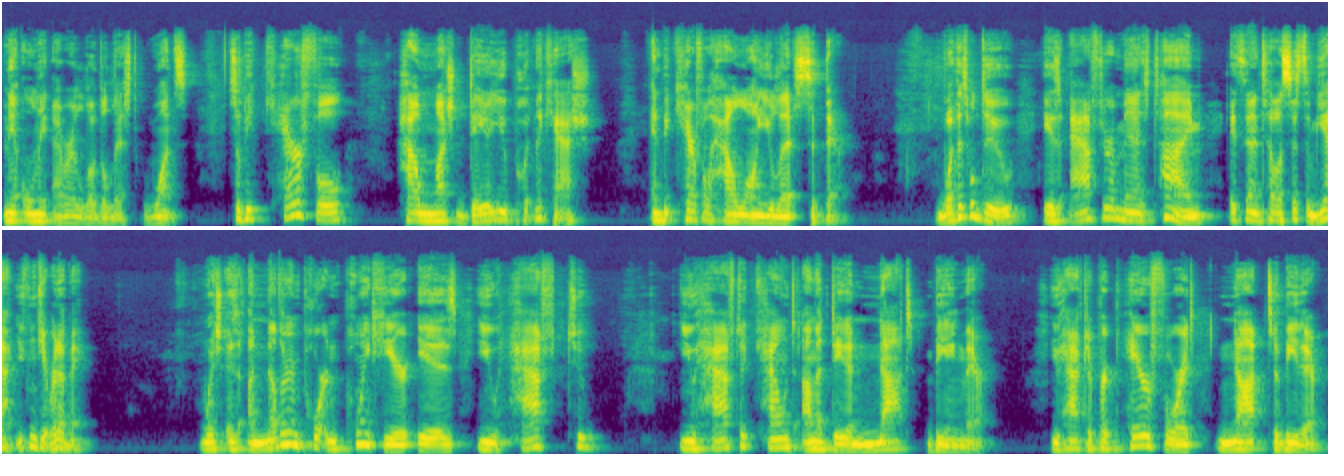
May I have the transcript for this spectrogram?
and they only ever load the list once. So be careful how much data you put in the cache and be careful how long you let it sit there. What this will do is after a minute's time, it's going to tell a system, yeah, you can get rid of me. Which is another important point here is you have to you have to count on the data not being there. You have to prepare for it not to be there.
